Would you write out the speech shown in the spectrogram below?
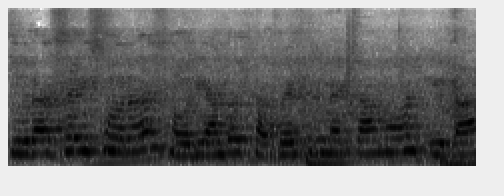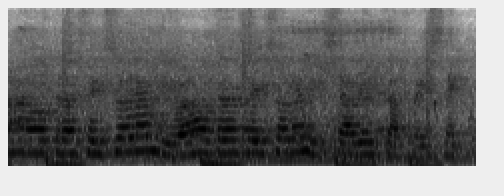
dura seis horas oreando el café el primer cajón y baja otras seis horas y baja otras seis horas y sale el café seco.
